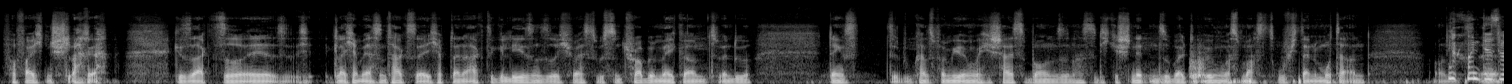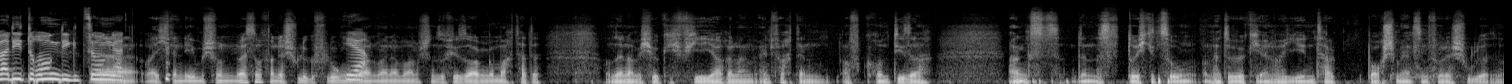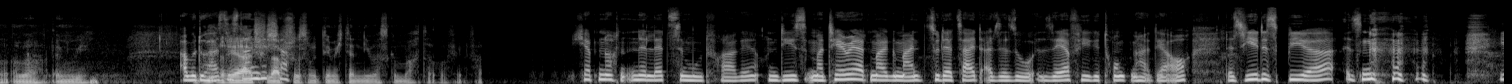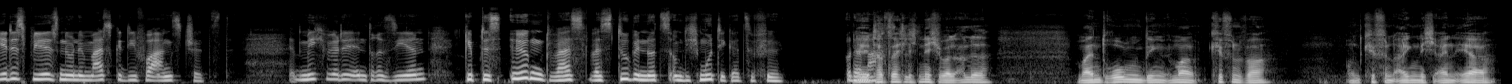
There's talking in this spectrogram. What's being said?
Frau Feichtenschlager gesagt, so, ey, ich, gleich am ersten Tag, so, ey, ich habe deine Akte gelesen, so, ich weiß, du bist ein Troublemaker und wenn du denkst, du kannst bei mir irgendwelche Scheiße bauen, so, dann hast du dich geschnitten, sobald du irgendwas machst, rufe ich deine Mutter an. Und, und das äh, war die Drohung, die gezogen ja, hat. Weil ich dann eben schon, weißt du, von der Schule geflogen ja. war und meiner Mom schon so viel Sorgen gemacht hatte. Und dann habe ich wirklich vier Jahre lang einfach dann aufgrund dieser Angst dann das durchgezogen und hatte wirklich einfach jeden Tag Bauchschmerzen vor der Schule. So. Aber irgendwie. Aber du hast es dann geschafft. mit dem ich dann nie was gemacht habe, auf jeden Fall. Ich habe noch eine letzte Mutfrage. Und dies, Materia hat mal gemeint, zu der Zeit, als er so sehr viel getrunken hat, ja auch, dass jedes Bier ist, jedes Bier ist nur eine Maske, die vor Angst schützt. Mich würde interessieren, gibt es irgendwas, was du benutzt, um dich mutiger zu fühlen? Oder nee, machst? tatsächlich nicht, weil alle mein Drogending immer Kiffen war. Und Kiffen eigentlich einen eher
